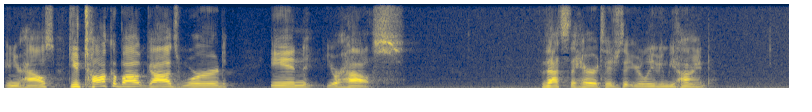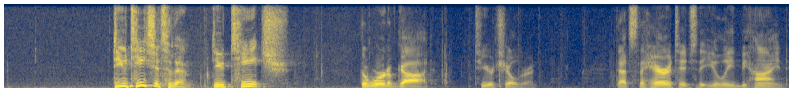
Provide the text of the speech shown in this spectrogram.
in your house? Do you talk about God's word in your house? That's the heritage that you're leaving behind. Do you teach it to them? Do you teach the Word of God to your children? That's the heritage that you leave behind.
